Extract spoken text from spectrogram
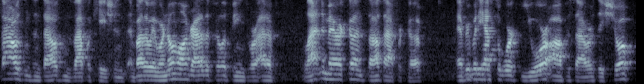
thousands and thousands of applications. And by the way, we're no longer out of the Philippines. We're out of Latin America and South Africa. Everybody has to work your office hours. They show up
